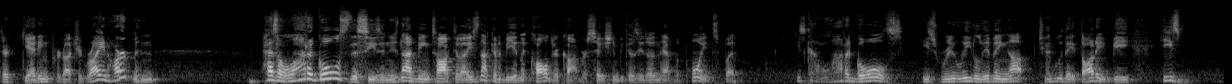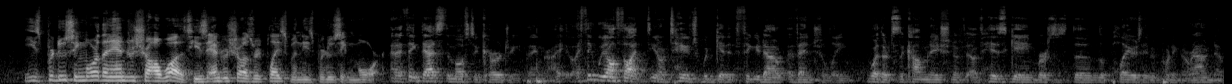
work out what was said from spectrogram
they're getting production. Ryan Hartman has a lot of goals this season. He's not being talked about. He's not going to be in the Calder conversation because he doesn't have the points, but he's got a lot of goals. He's really living up to who they thought he'd be. He's he's producing more than Andrew Shaw was. He's Andrew Shaw's replacement. He's producing more. And I think that's the most encouraging thing. I, I think we all thought you know Toews would get it figured out eventually, whether it's the combination of, of his game versus the, the players they've been putting around him.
